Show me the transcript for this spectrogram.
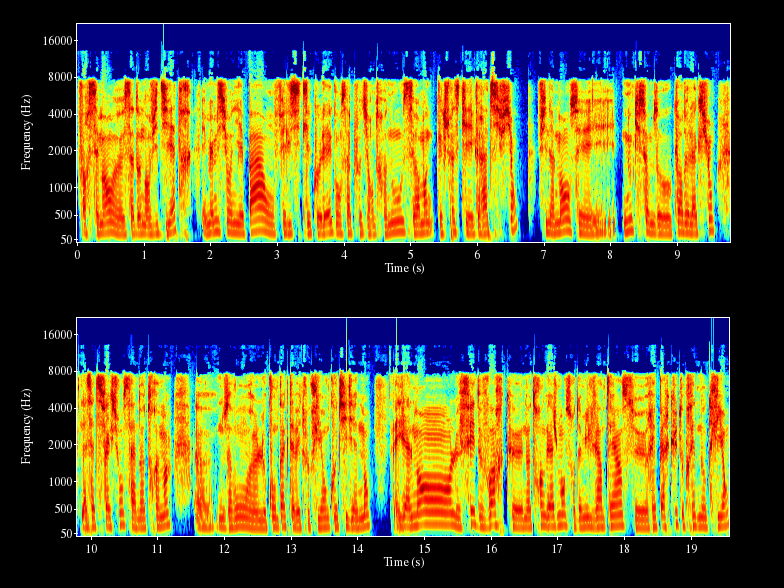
Forcément, euh, ça donne envie d'y être. Et même si on n'y est pas, on félicite les collègues, on s'applaudit entre nous. C'est vraiment quelque chose qui est gratifiant. Finalement, c'est nous qui sommes au cœur de l'action. La satisfaction, c'est à notre main. Euh, nous avons euh, le contact avec le client quotidiennement. Également, le fait de voir que notre engagement sur 2021 se répercute auprès de nos clients,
